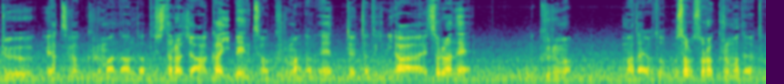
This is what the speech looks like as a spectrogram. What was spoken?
るやつが車なんだとしたらじゃあ赤いベンツは車だねって言った時にああそれはね車まだよと。それそれは車だよと。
